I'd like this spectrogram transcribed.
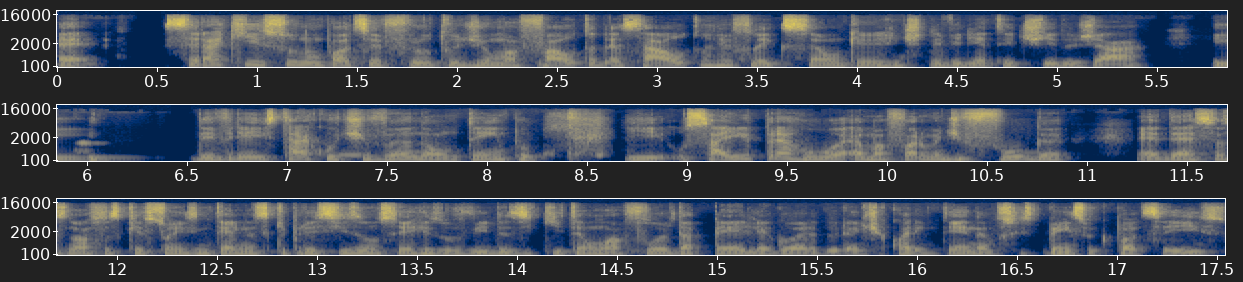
É, será que isso não pode ser fruto de uma falta dessa autorreflexão que a gente deveria ter tido já e deveria estar cultivando há um tempo? E o sair para a rua é uma forma de fuga é, dessas nossas questões internas que precisam ser resolvidas e que estão à flor da pele agora durante a quarentena? Vocês pensam que pode ser isso?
